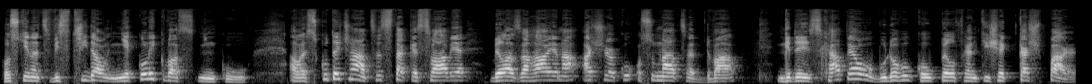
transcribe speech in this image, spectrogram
hostinec vystřídal několik vlastníků, ale skutečná cesta ke slávě byla zahájena až roku 1802, kdy schátralou budovu koupil František Kašpar,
